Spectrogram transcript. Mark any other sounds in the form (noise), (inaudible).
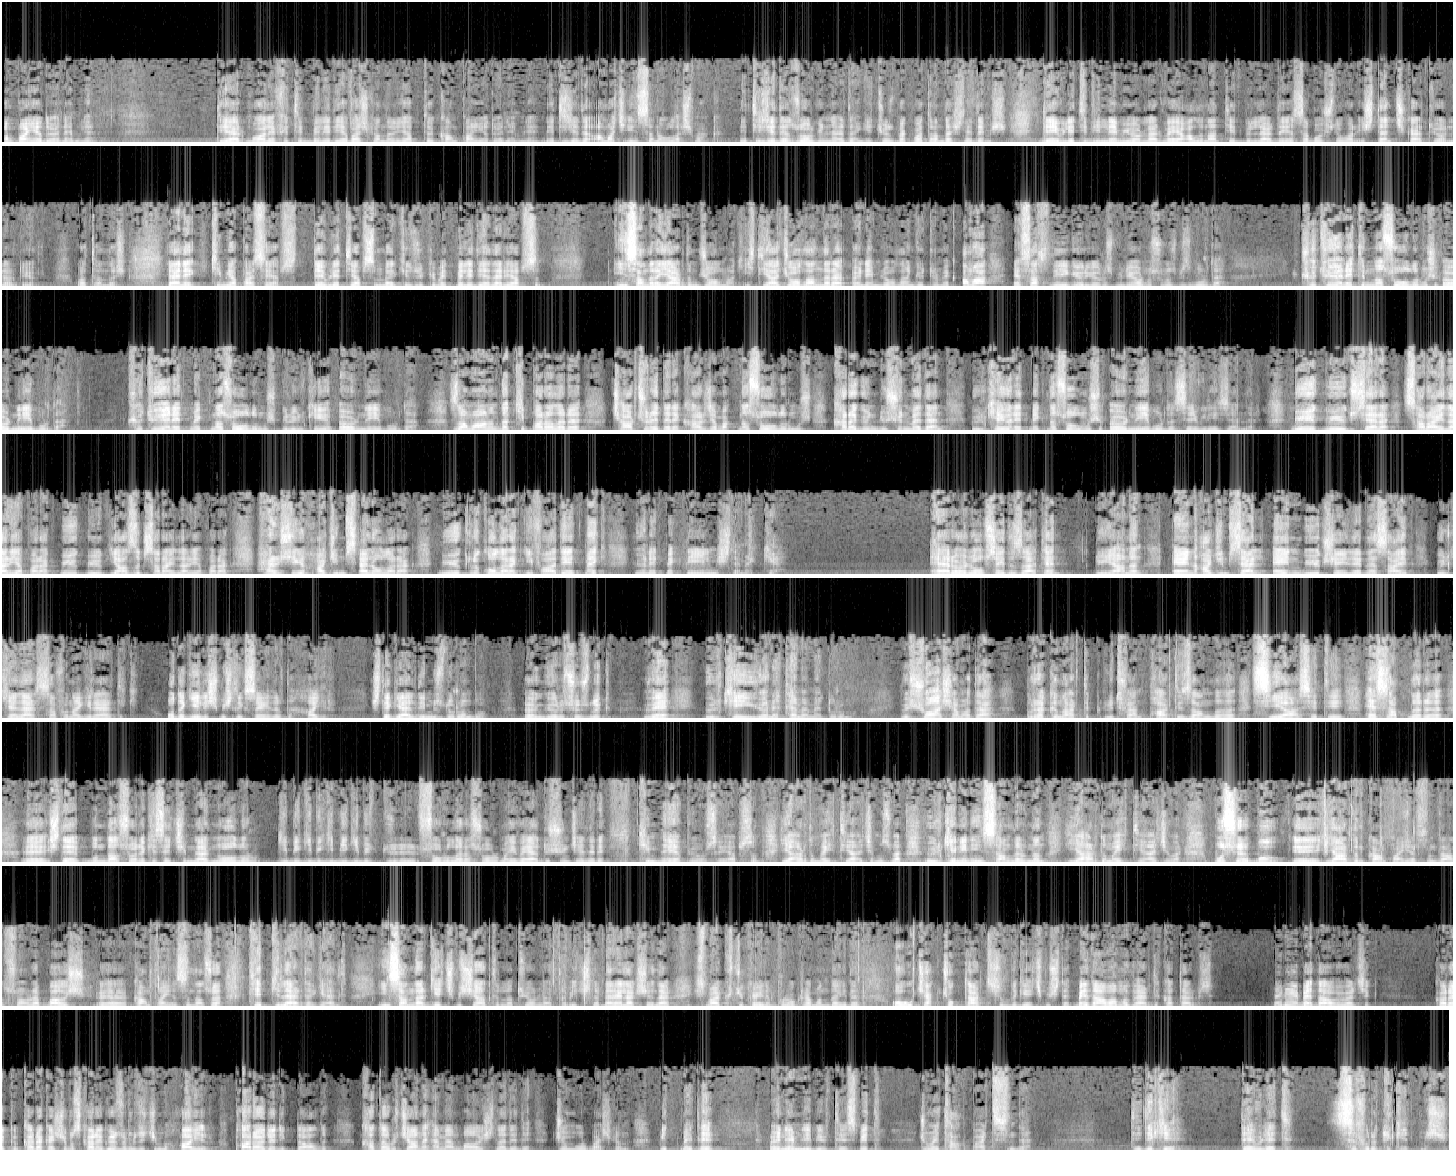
Kampanya da önemli. Diğer muhalefetin belediye başkanlarının yaptığı kampanya da önemli. Neticede amaç insana ulaşmak. Neticede zor günlerden geçiyoruz. Bak vatandaş ne demiş? Devleti dinlemiyorlar veya alınan tedbirlerde yasa boşluğu var. İşten çıkartıyorlar diyor vatandaş. Yani kim yaparsa yapsın. Devlet yapsın, merkez hükümet, belediyeler yapsın. İnsanlara yardımcı olmak, ihtiyacı olanlara önemli olan götürmek. Ama esas neyi görüyoruz biliyor musunuz biz burada? Kötü yönetim nasıl olurmuş örneği burada. Kötü yönetmek nasıl olurmuş bir ülkeyi örneği burada. Zamanındaki paraları çarçur ederek harcamak nasıl olurmuş? Kara gün düşünmeden ülke yönetmek nasıl olmuş örneği burada sevgili izleyenler. Büyük büyük saraylar yaparak, büyük büyük yazlık saraylar yaparak her şeyi hacimsel olarak, büyüklük olarak ifade etmek yönetmek değilmiş demek ki. Eğer öyle olsaydı zaten dünyanın en hacimsel, en büyük şeylerine sahip ülkeler safına girerdik. O da gelişmişlik sayılırdı. Hayır. İşte geldiğimiz durum bu. Öngörüsüzlük ve ülkeyi yönetememe durumu. Ve şu aşamada bırakın artık lütfen partizanlığı, siyaseti, hesapları, e, işte bundan sonraki seçimler ne olur gibi gibi gibi gibi e, sorulara sormayı veya düşünceleri kim ne yapıyorsa yapsın. Yardıma ihtiyacımız var. Ülkenin insanların yardıma ihtiyacı var. Bu bu e, yardım kampanyasından sonra, bağış kampanyasından sonra tepkiler de geldi. İnsanlar geçmişi hatırlatıyorlar tabii ki. İşte Meral Akşener İsmail Küçükkaya'nın programındaydı. O uçak çok tartışıldı geçmişte. Bedava mı verdi Katar bize? Nereye bedava verecek? Kara, kara kaşımız kara gözümüz için mi? (laughs) Hayır. Para ödedik de aldık. Katar uçağını hemen bağışla dedi Cumhurbaşkanı. Bitmedi. Önemli bir tespit Cumhuriyet Halk Partisi'nde. Dedi ki devlet sıfırı tüketmiş.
